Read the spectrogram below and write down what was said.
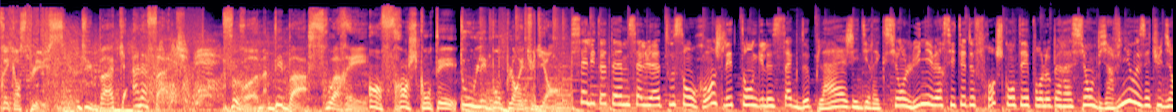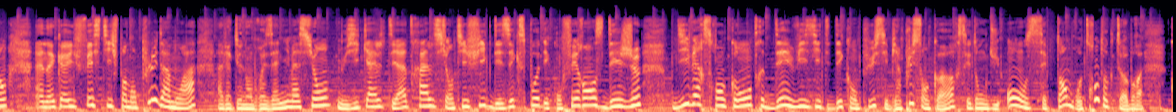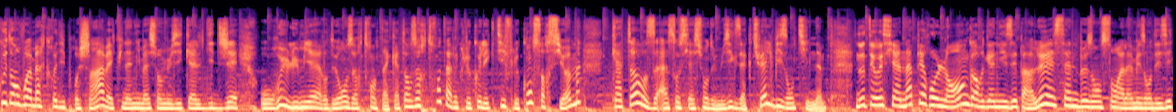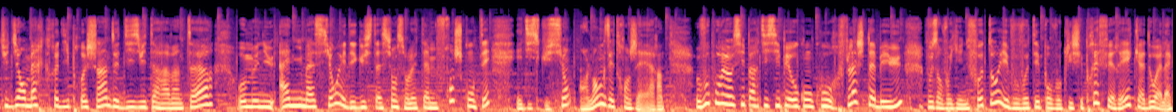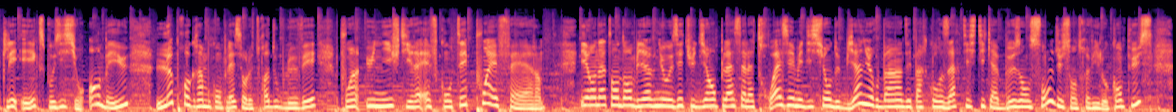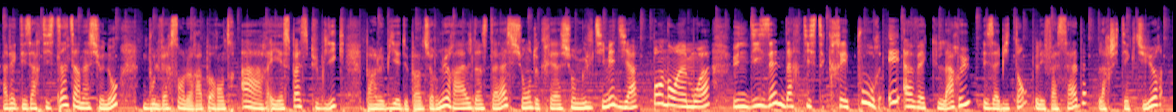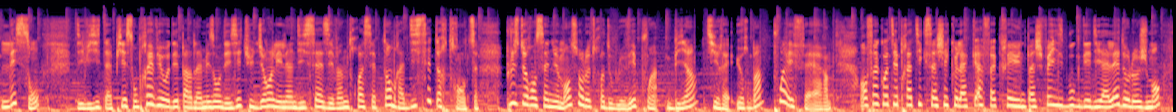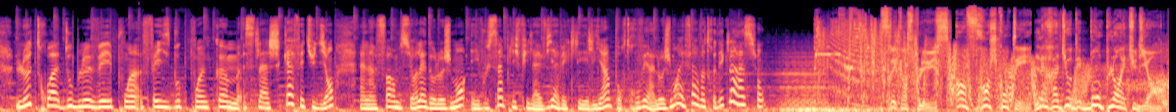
Fréquence Plus, du bac à la fac. Forum, débat, soirée, en Franche-Comté, tous les bons plans étudiants. Salut Totem, salut à tous, on range les tongs et le sac de plage et direction l'Université de Franche-Comté pour l'opération Bienvenue aux étudiants. Un accueil festif pendant plus d'un mois avec de nombreuses animations, musicales, théâtrales, scientifiques, des expos, des conférences, des jeux, diverses rencontres, des visites des campus et bien plus encore. C'est donc du 11 septembre au 30 octobre. Coup d'envoi mercredi prochain avec une animation musicale DJ aux rues Lumière de 11h30 à 14h30 avec le collectif Le Consortium, 14 associations de musiques actuelles byzantines. Notez aussi un apéro langue organisé par l'ESN Besançon à la Maison des étudiants mercredi prochain de 18h à 20h au menu animation et dégustation sur le thème Franche-Comté et discussion en langues étrangères. Vous pouvez aussi participer au concours Flash TBU. Vous envoyez une photo et vous votez pour vos clichés préférés, cadeaux à la clé et exposition en BU. Le programme complet sur le www.unif-fcomté.fr. Et en attendant, bienvenue aux étudiants, place à la troisième édition de Bien Urbain, des parcours artistiques à Besançon, du centre-ville au campus, avec des artistes internationaux, bouleversant le rapport entre art et espace public par le biais de peintures murales, d'installations, de créations multimédia. Pendant un mois, une dizaine d'artistes créent pour et avec la rue, les habitants, les façades, l'architecture, les sons. Des visites à pied sont prévues au départ de la maison des étudiants les lundis 16 et 23 septembre à 17h30. Plus de renseignements sur le www.bien-urbain.fr. Enfin, côté pratique, sachez que la CAF a créé une page Facebook dédiée à l'aide au logement, le www.facebook.com slash CAF étudiant. Elle informe sur l'aide au logement et vous simplifie la vie avec les liens pour trouver un logement et faire votre déclaration. Fréquence Plus, en Franche-Comté, la radio des bons plans étudiants.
